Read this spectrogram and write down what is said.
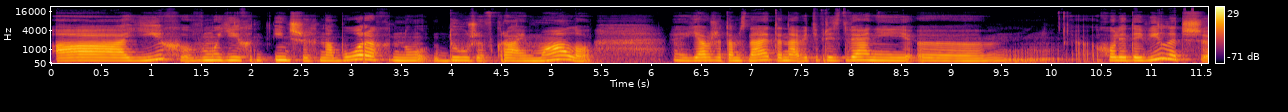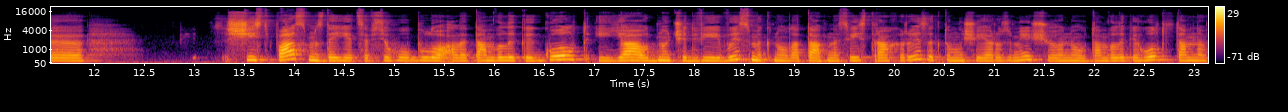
А їх в моїх інших наборах ну, дуже вкрай мало. Е, Я вже там, знаєте, навіть в різдвяній е, Holiday Village е, шість пасм, здається, всього було, але там великий голд, і я одну чи дві висмикнула так на свій страх і ризик, тому що я розумію, що ну, там великий голд, там,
